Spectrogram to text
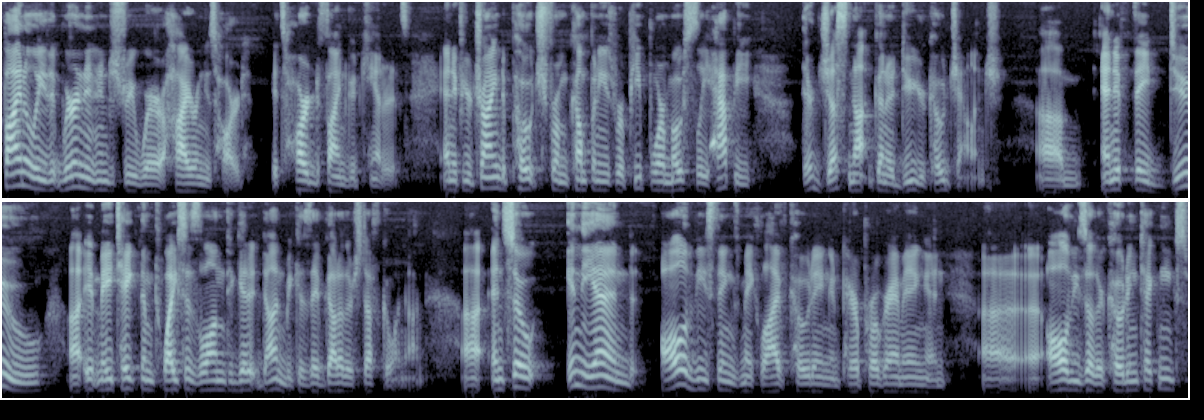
finally, we're in an industry where hiring is hard. It's hard to find good candidates. And if you're trying to poach from companies where people are mostly happy, they're just not going to do your code challenge. Um, and if they do, uh, it may take them twice as long to get it done because they've got other stuff going on. Uh, and so in the end, all of these things make live coding and pair programming and uh, all of these other coding techniques,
